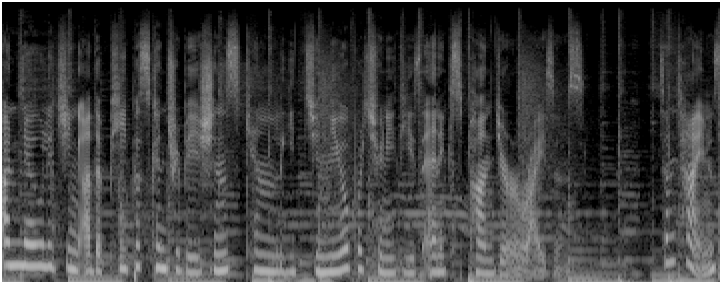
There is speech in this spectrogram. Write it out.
acknowledging other people's contributions can lead to new opportunities and expand your horizons. Sometimes,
